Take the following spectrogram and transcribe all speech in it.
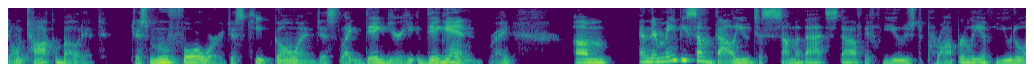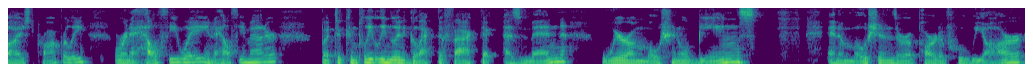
don't talk about it. Just move forward. Just keep going. Just like dig your dig in right? Um and there may be some value to some of that stuff if used properly if utilized properly or in a healthy way in a healthy manner. But to completely neglect the fact that as men we're emotional beings and emotions are a part of who we are.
